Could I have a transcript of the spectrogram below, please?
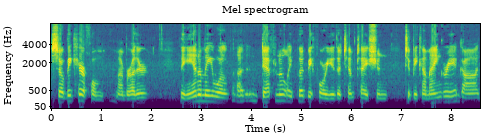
So be careful, my brother. The enemy will uh, definitely put before you the temptation to become angry at God,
